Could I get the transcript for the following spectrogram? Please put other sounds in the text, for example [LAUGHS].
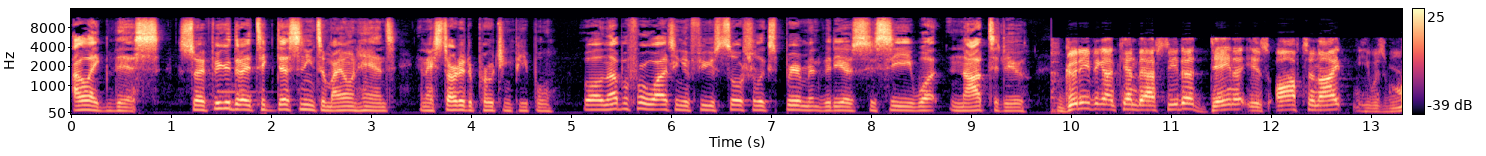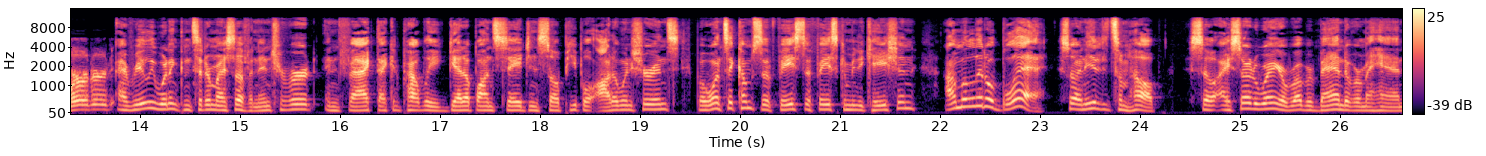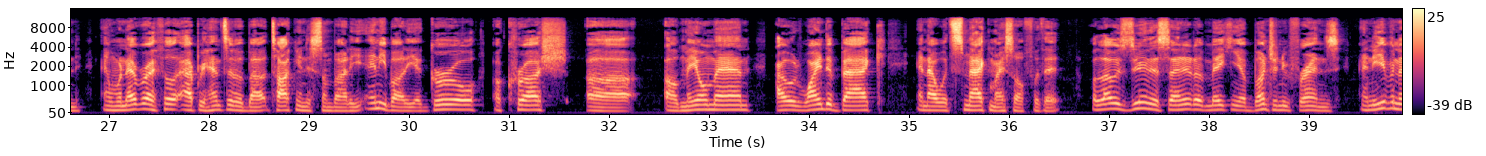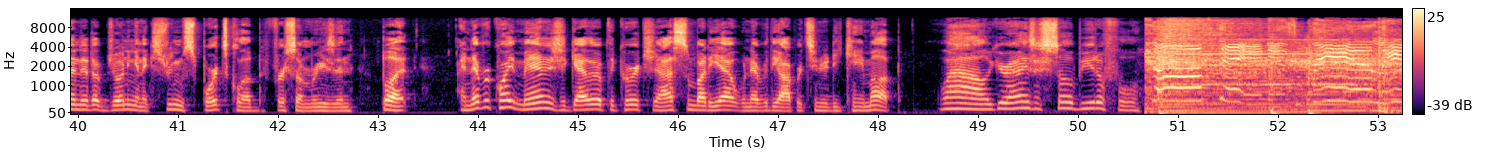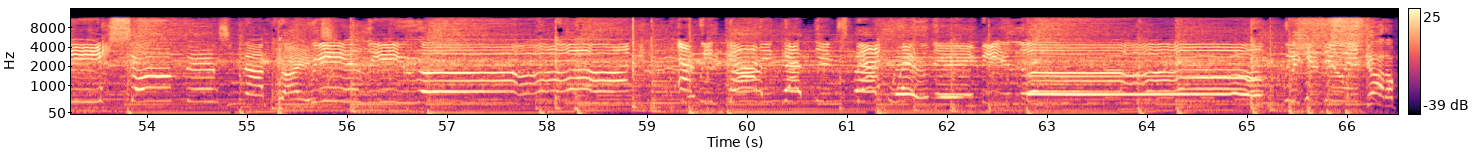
I like this. So I figured that I'd take destiny into my own hands, and I started approaching people. Well, not before watching a few social experiment videos to see what not to do. Good evening, I'm Ken Bastida. Dana is off tonight. He was murdered. I really wouldn't consider myself an introvert. In fact, I could probably get up on stage and sell people auto insurance. But once it comes to face to face communication, I'm a little bleh. So I needed some help. So I started wearing a rubber band over my hand, and whenever I felt apprehensive about talking to somebody, anybody, a girl, a crush, uh, a mailman, I would wind it back and I would smack myself with it. While I was doing this, I ended up making a bunch of new friends and even ended up joining an extreme sports club for some reason. But I never quite managed to gather up the courage to ask somebody out whenever the opportunity came up. Wow, your eyes are so beautiful. Something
